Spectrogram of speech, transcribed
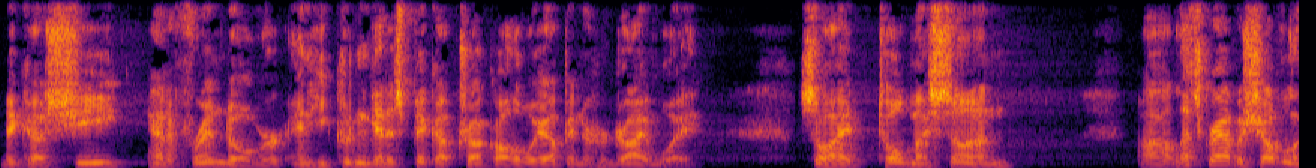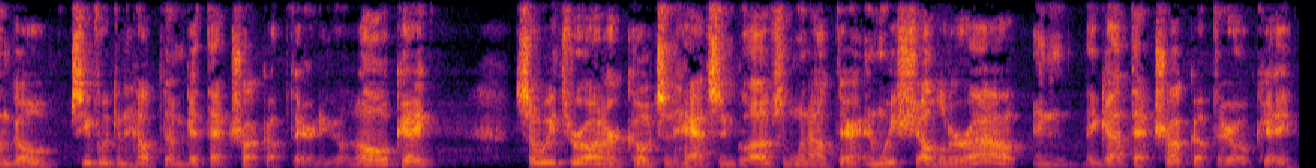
because she had a friend over and he couldn't get his pickup truck all the way up into her driveway. So I told my son, uh, let's grab a shovel and go see if we can help them get that truck up there. And he goes, oh, okay. So we threw on our coats and hats and gloves and went out there and we shoveled her out and they got that truck up there okay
